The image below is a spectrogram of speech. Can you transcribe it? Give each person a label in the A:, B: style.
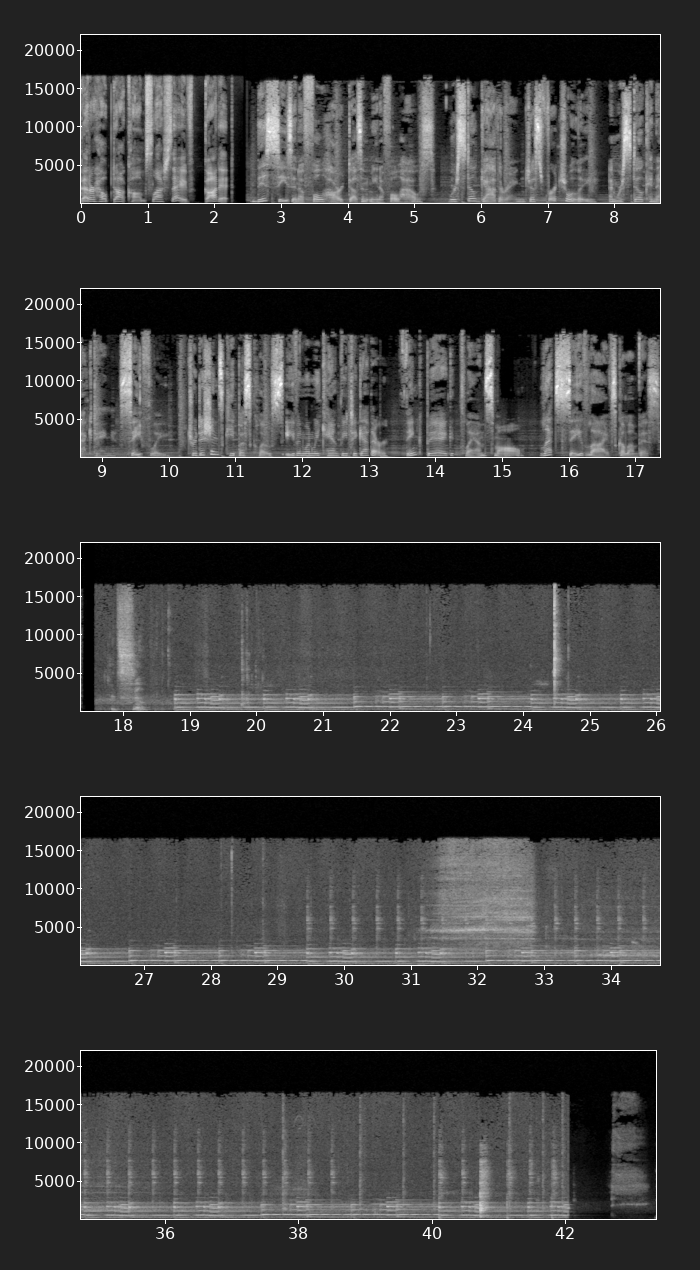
A: BetterHelp.com slash save. Got it.
B: This season, a full heart doesn't mean a full house. We're still gathering, just virtually, and we're still connecting safely. Traditions keep us close even when we can't be together. Think big, plan small. Let's save lives, Columbus.
C: It's simple.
